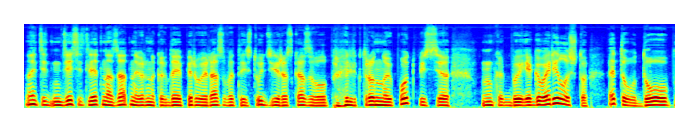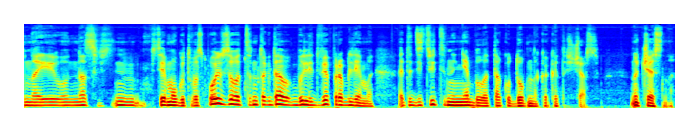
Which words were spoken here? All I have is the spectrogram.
знаете, 10 лет назад, наверное, когда я первый раз в этой студии рассказывала про электронную подпись, э, ну, как бы я говорила, что это удобно, и у нас все могут воспользоваться. Но тогда были две проблемы. Это действительно не было так удобно, как это сейчас ну честно.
